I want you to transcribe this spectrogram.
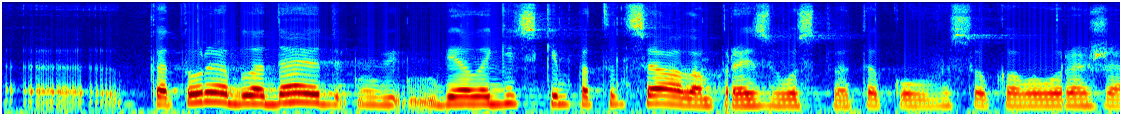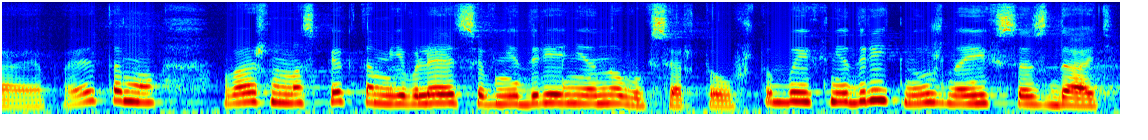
э, которые обладают биологическим потенциалом производства такого высокого урожая. Поэтому важным аспектом является внедрение новых сортов. Чтобы их внедрить, нужно их создать.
